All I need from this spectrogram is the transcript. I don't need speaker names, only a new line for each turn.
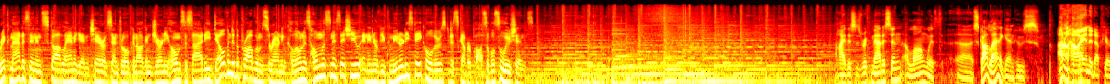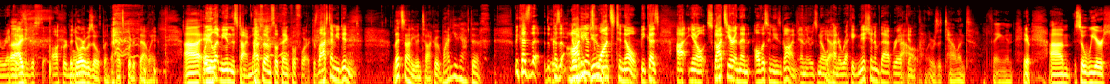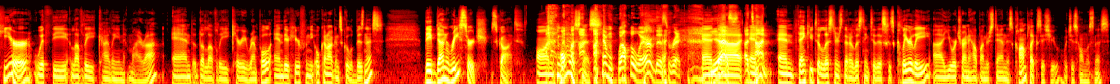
Rick Maddison and Scott Lanigan, chair of Central Okanagan Journey Home Society, delve into the problems surrounding Kelowna's homelessness issue and interview community stakeholders to discover possible solutions.
Hi, this is Rick Maddison, along with uh, Scott Lanigan, who's
I don't know how I ended up here, Rick.
Uh,
just an awkward.
the
moment.
door was open. Let's put it that way. Uh,
Well, you let me in this time. That's what I'm so thankful for. Because last time you didn't.
Let's not even talk about why do you have to.
Because the because the
No,
audience wants to know. Because uh, you know Scott's here, and then all of a sudden he's gone, and there was no
Yeah.
kind of recognition of that, Rick. And
there was a talent thing, and anyway, um, so we are here with the lovely Kyleen Myrah and the lovely Kerry Rempel, and they're here from the Okanagan School of Business. They've done research, Scott, on homelessness.
I am well aware of this, Rick.
And
yes,
uh,
a
and-
ton.
And thank you to the listeners that are listening to this, because clearly uh, you are trying to help understand this complex issue, which is homelessness.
